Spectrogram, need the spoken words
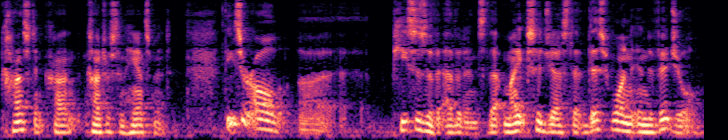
constant con contrast enhancement, these are all uh, pieces of evidence that might suggest that this one individual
